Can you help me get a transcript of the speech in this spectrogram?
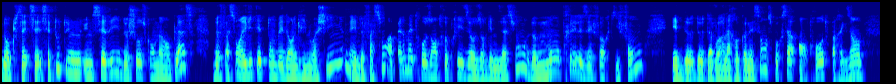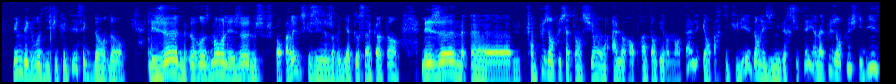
Donc c'est toute une, série de choses qu'on met en place de façon à éviter de tomber dans le greenwashing et de façon à permettre aux entreprises et aux organisations de montrer les efforts qu'ils font et d'avoir la reconnaissance pour ça. Entre autres, par exemple, une des grosses difficultés, c'est que dans, les jeunes, heureusement, les jeunes, je, peux en parler parce que j'aurai bientôt 50 ans, les jeunes euh, font de plus en plus attention à leur empreinte environnementale et en particulier dans les universités, il y en a de plus en plus qui disent,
